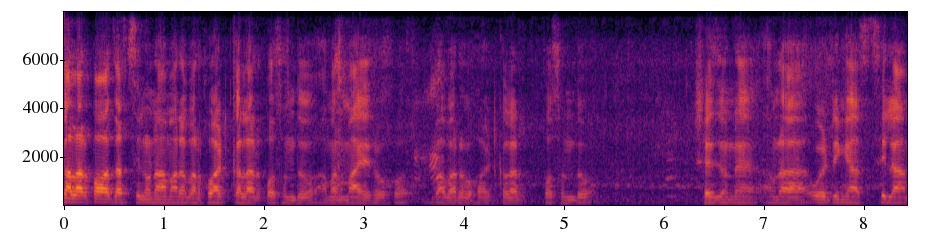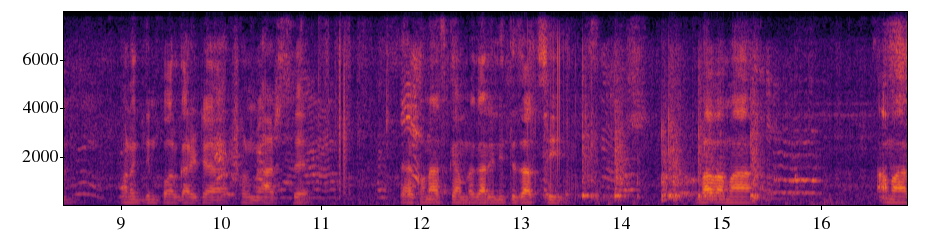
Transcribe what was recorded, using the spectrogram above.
কালার পাওয়া যাচ্ছিল না আমার আবার হোয়াইট কালার পছন্দ। আমার মায়েরও বাবারও হোয়াইট কালার পছন্দ। সেই জন্য আমরা ওয়েটিংয়ে আসছিলাম। অনেক দিন পর গাড়িটা শোরুমে আসছে। এখন আজকে আমরা গাড়ি নিতে যাচ্ছি। বাবা মা, আমার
